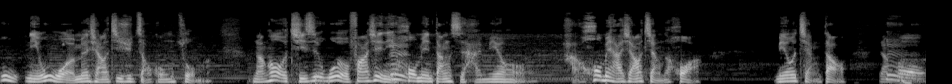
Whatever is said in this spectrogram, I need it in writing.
问你问我有没有想要继续找工作嘛？然后其实我有发现你后面当时还没有，还、嗯、后面还想要讲的话没有讲到，然后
